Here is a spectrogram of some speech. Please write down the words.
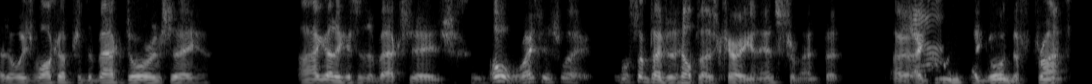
I'd always walk up to the back door and say, I got to get to the backstage. Oh, right this way. Well, sometimes it helped I was carrying an instrument, but I, yeah. I, go, in, I go in the front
